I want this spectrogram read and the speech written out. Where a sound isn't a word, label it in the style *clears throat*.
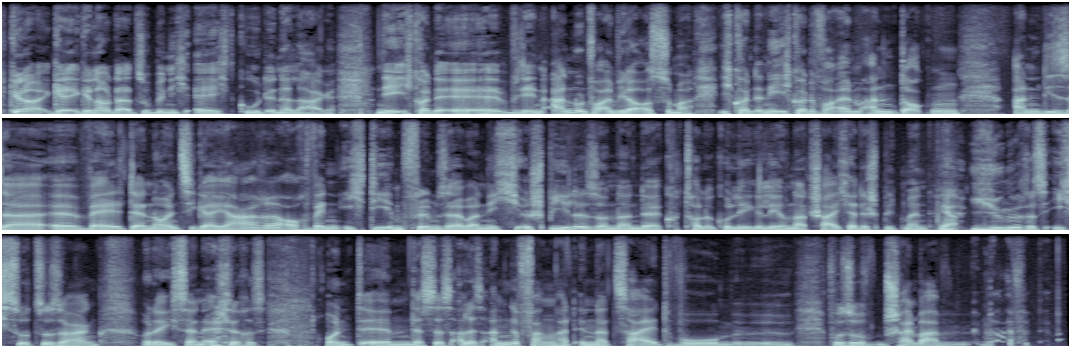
genau, genau dazu bin ich echt gut in der Lage. Nee, ich konnte äh, äh, den an- und vor allem wieder auszumachen. Ich konnte, nee, ich konnte vor allem andocken an dieser äh, Welt der 90er Jahre, auch wenn ich die im Film selber nicht äh, spiele, sondern der tolle Kollege Leonhard Scheicher, der spielt mein ja. jüngeres Ich sozusagen oder ich sein älteres. Und ähm, dass das alles angefangen hat in einer Zeit, wo, äh, wo so scheinbar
